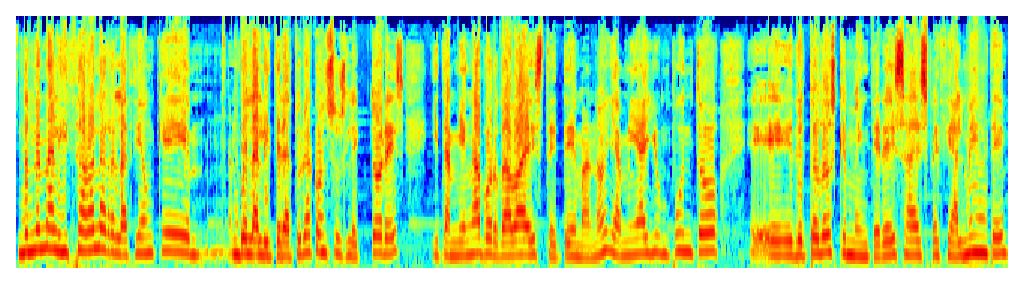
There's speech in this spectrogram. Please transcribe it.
donde analizaba la relación que, de la literatura con sus lectores y también abordaba este tema. ¿no? Y a mí hay un punto eh, de todos que me interesa especialmente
